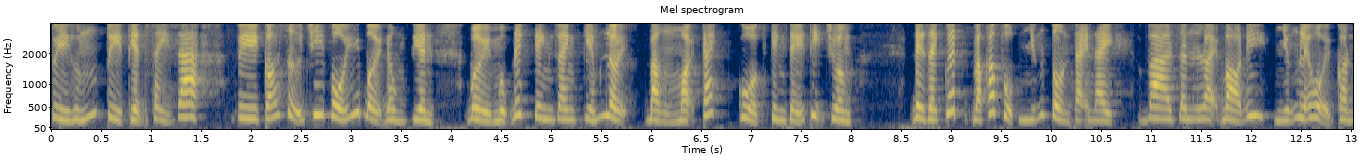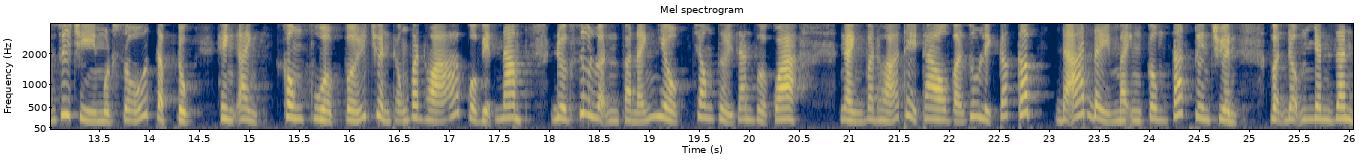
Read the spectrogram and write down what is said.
tùy hứng, tùy tiện xảy ra vì có sự chi phối bởi đồng tiền, bởi mục đích kinh doanh kiếm lợi bằng mọi cách của kinh tế thị trường. Để giải quyết và khắc phục những tồn tại này và dần loại bỏ đi những lễ hội còn duy trì một số tập tục, hình ảnh không phù hợp với truyền thống văn hóa của Việt Nam được dư luận phản ánh nhiều trong thời gian vừa qua. Ngành văn hóa thể thao và du lịch các cấp đã đẩy mạnh công tác tuyên truyền, vận động nhân dân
